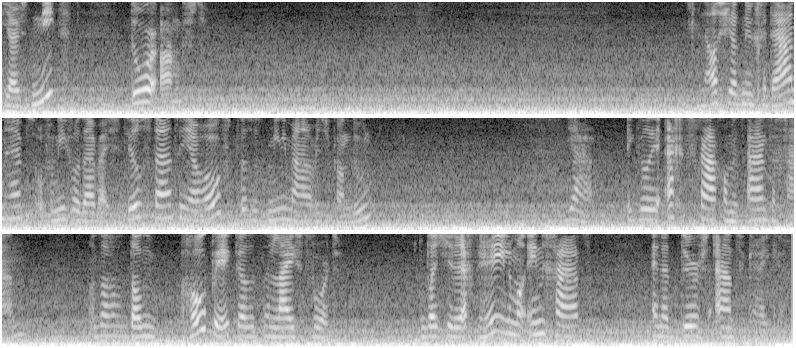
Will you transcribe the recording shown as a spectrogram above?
juist niet door angst? En als je dat nu gedaan hebt, of in ieder geval daarbij stilstaat in je hoofd, dat is het minimale wat je kan doen. Ja, ik wil je echt vragen om dit aan te gaan. Want dan, dan hoop ik dat het een lijst wordt. Omdat je er echt helemaal in gaat en het durft aan te kijken.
